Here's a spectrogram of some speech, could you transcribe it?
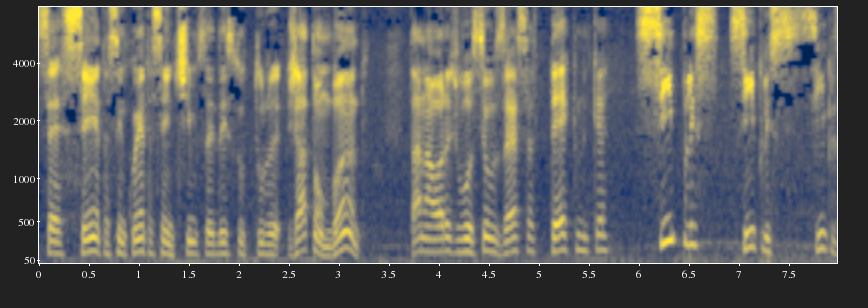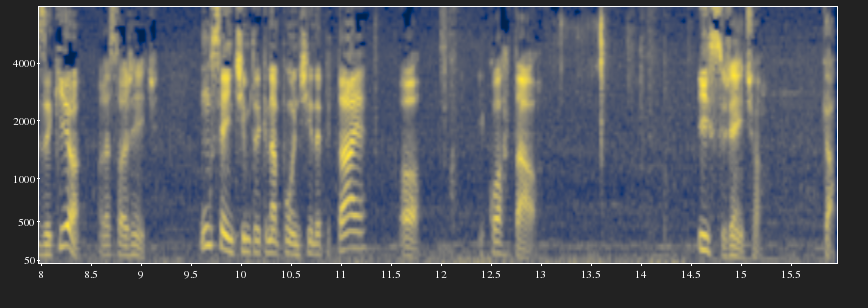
60, 50 centímetros da estrutura já tombando, tá na hora de você usar essa técnica simples, simples, simples aqui, ó. Olha só, gente. Um centímetro aqui na pontinha da pitaia, ó. E cortar, ó. Isso, gente, ó. Aqui, ó.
